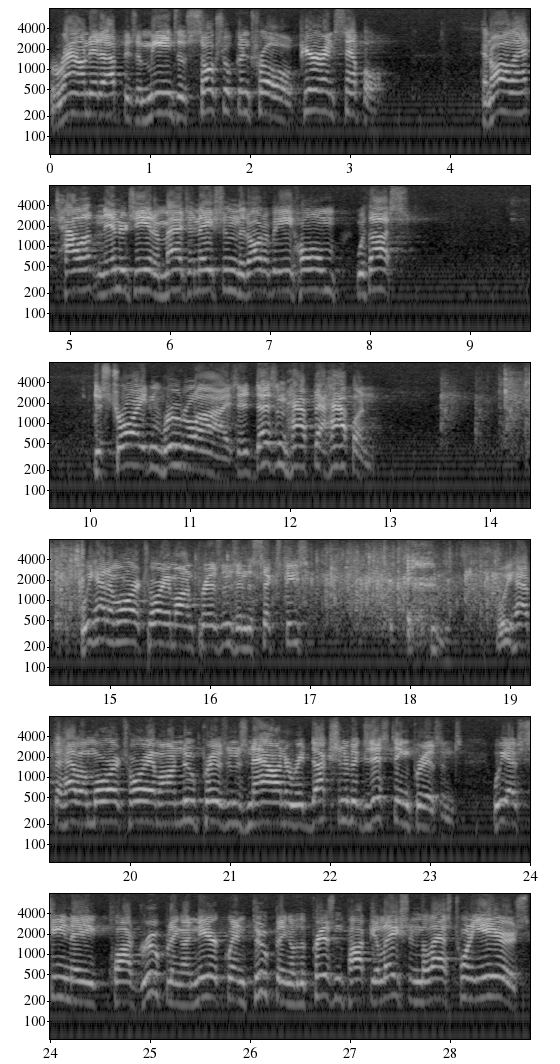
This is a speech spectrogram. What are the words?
rounded up as a means of social control, pure and simple. And all that talent and energy and imagination that ought to be home with us, destroyed and brutalized. It doesn't have to happen. We had a moratorium on prisons in the 60s. We have to have a moratorium on new prisons now and a reduction of existing prisons. We have seen a quadrupling, a near quintupling of the prison population in the last 20 years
